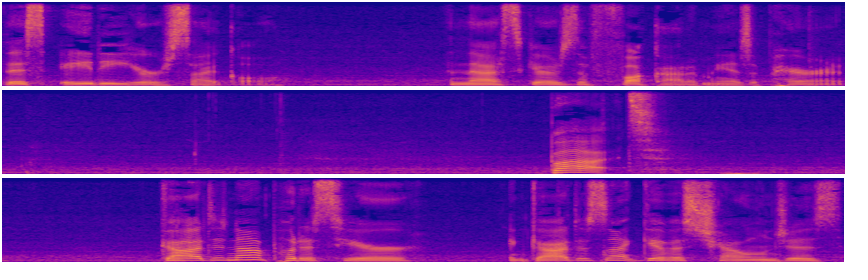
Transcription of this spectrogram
this 80 year cycle. And that scares the fuck out of me as a parent. But God did not put us here, and God does not give us challenges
